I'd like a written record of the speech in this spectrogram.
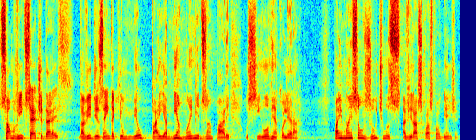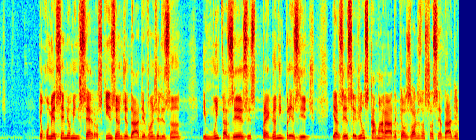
Salmo 27, 10. Davi diz, ainda que o meu pai e a minha mãe me desamparem, o Senhor me acolherá. Pai e mãe são os últimos a virar as costas para alguém, gente. Eu comecei meu ministério aos 15 anos de idade, evangelizando, e muitas vezes pregando em presídio, e às vezes você via uns camaradas que aos olhos da sociedade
